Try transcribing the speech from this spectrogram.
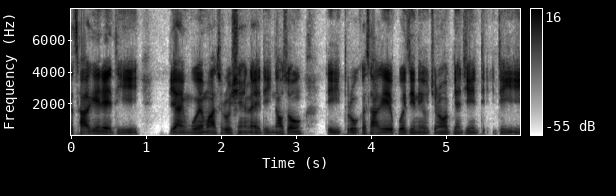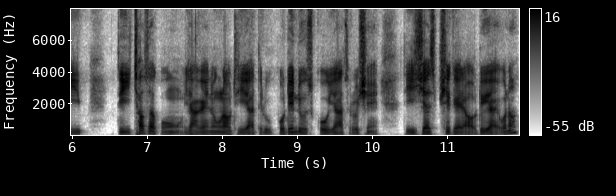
ကစားခဲ့တဲ့ဒီပြိုင်ပွဲမှာဆိုလို့ရှိရင်လေဒီနောက်ဆုံးဒီသူတို့ကစားခဲ့တဲ့ပွဲစဉ်တွေကိုကျွန်တော်ပြန်ကြည့်ရင်ဒီ ဒီဒီ60ကွန်ရာခိုင်နှုန်းလောက်ထိရသူတို့14 to score ရဆိုလို့ရှိရင်ဒီ yes ဖြစ်ခဲ့တာကိုတွေ့ရတယ်ပေါ့နော်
